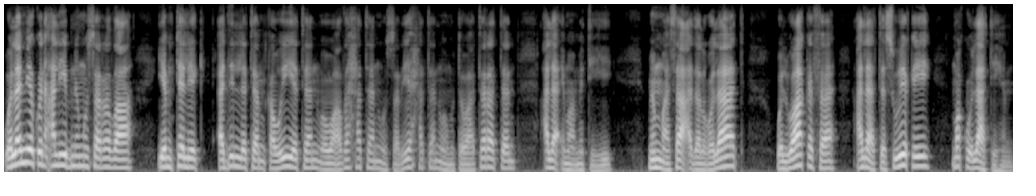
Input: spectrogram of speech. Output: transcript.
ولم يكن علي بن موسى الرضا يمتلك أدلة قوية وواضحة وصريحة ومتواترة على إمامته مما ساعد الغلاة والواقفة على تسويق مقولاتهم.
